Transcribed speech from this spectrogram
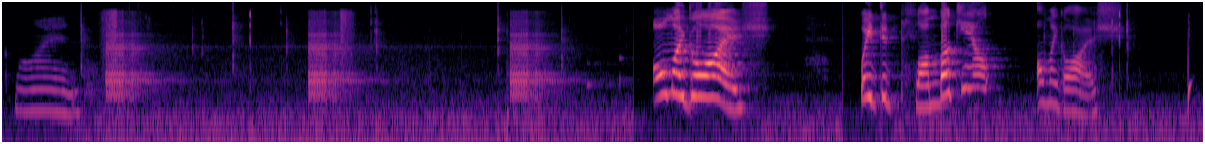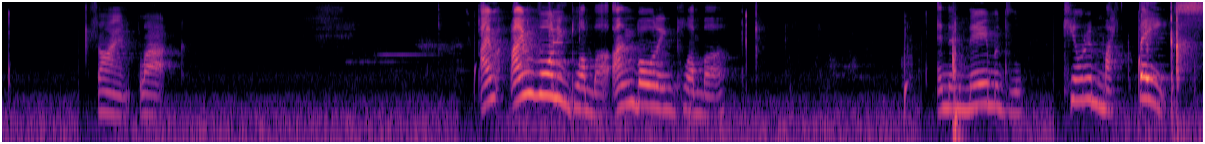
Come on. Oh my gosh! Wait, did Plumba kill? Oh my gosh. Giant black. I'm I'm voting Plumba. I'm voting Plumba. In the name of the killed in my face.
